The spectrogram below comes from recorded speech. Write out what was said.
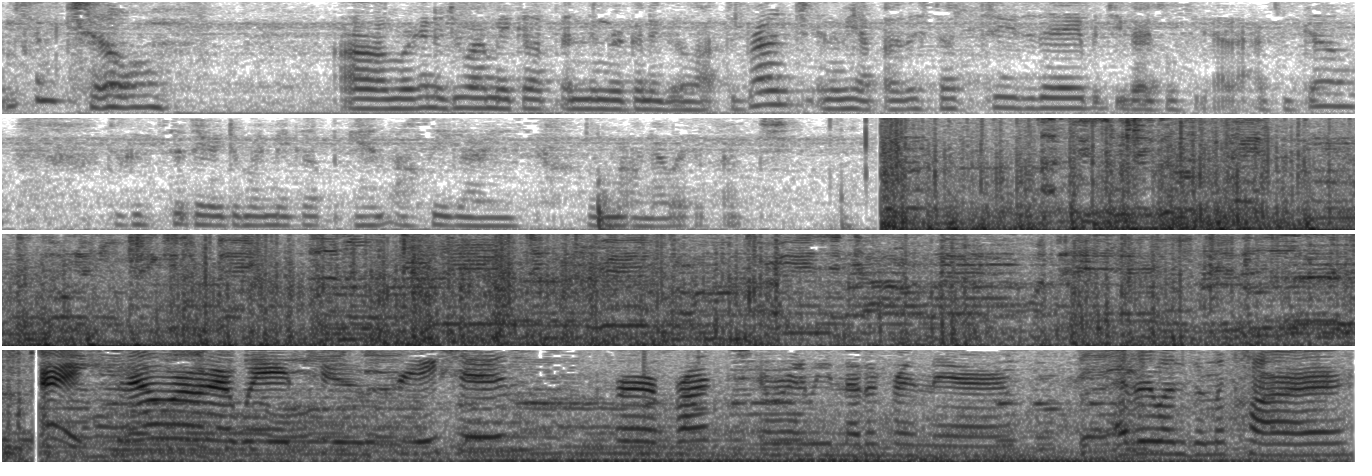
I'm just gonna chill. Um, we're gonna do our makeup and then we're gonna go out to brunch and then we have other stuff to do today, but you guys will see that as we go. I'm just gonna sit there, do my makeup and I'll see you guys when we're on our way to brunch. For brunch, and we're gonna meet another friend there. Everyone's in the car.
